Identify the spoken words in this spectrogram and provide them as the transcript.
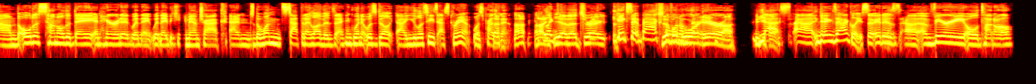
Um, the oldest tunnel that they inherited when they when they became Amtrak. And the one stat that I love is I think when it was built, uh, Ulysses S. Grant was president. like, yeah, that's right. Takes it back. To Civil War era. Yes, uh, exactly. So it is uh, a very old tunnel.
